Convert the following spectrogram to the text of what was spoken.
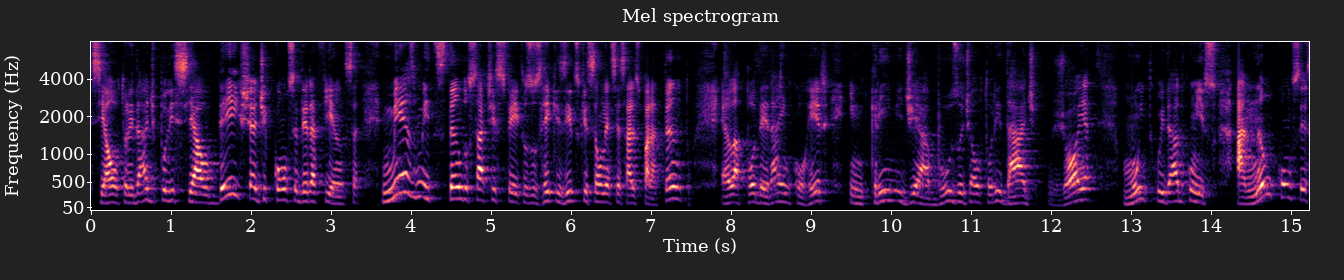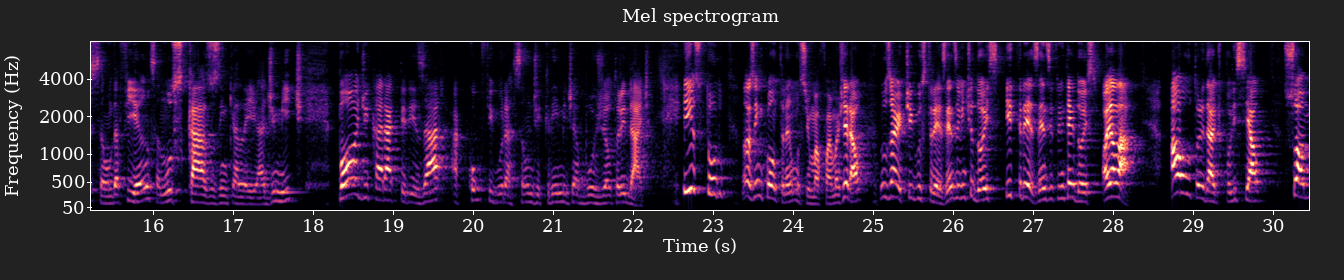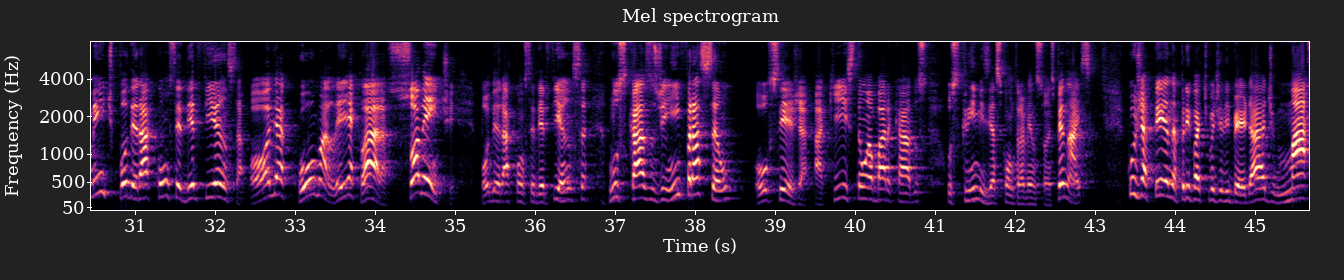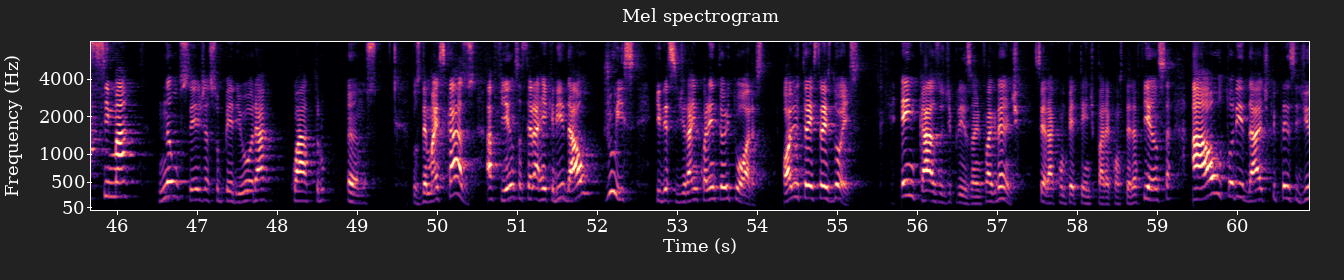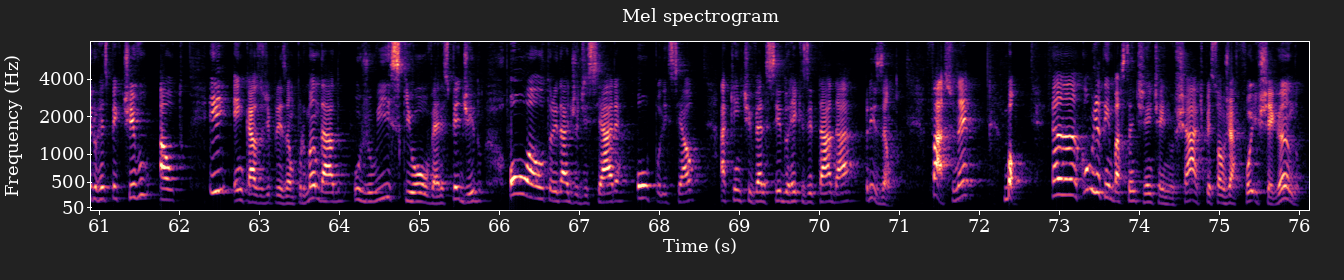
Se a autoridade policial deixa de conceder a fiança, mesmo estando satisfeitos os requisitos que são necessários para tanto, ela poderá incorrer em crime de abuso de autoridade. Joia? Muito cuidado com isso. A não concessão da fiança, nos casos em que a lei admite, pode caracterizar a configuração de crime de abuso de autoridade. Isso tudo nós encontramos, de uma forma geral, nos artigos 322 e 332. Olha lá! A autoridade policial somente poderá conceder fiança. Olha como a lei é clara, somente poderá conceder fiança nos casos de infração, ou seja, aqui estão abarcados os crimes e as contravenções penais, cuja pena privativa de liberdade máxima não seja superior a quatro anos. Nos demais casos, a fiança será requerida ao juiz, que decidirá em 48 horas. Olha o 332. Em caso de prisão em flagrante, será competente para considerar a fiança a autoridade que presidir o respectivo auto. E, em caso de prisão por mandado, o juiz que o houver expedido, ou a autoridade judiciária ou policial a quem tiver sido requisitada a prisão. Fácil, né? Bom, ah, como já tem bastante gente aí no chat, o pessoal já foi chegando,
